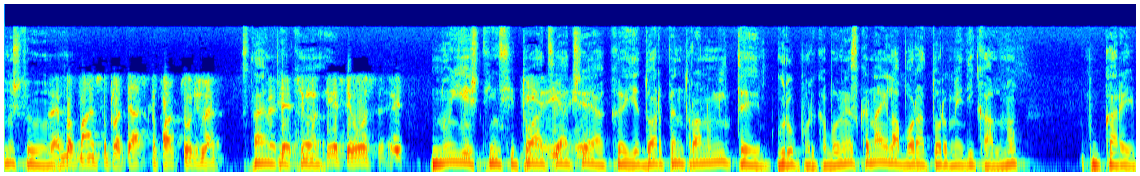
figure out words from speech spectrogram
Nu știu, să aibă bani să plătească facturile. stai un pic, Vedeți-mă, că este o, nu ești în situația E- e- e- aceea că e doar pentru anumite grupuri, că bănuiesc că n-ai laborator medical, nu? Cu care e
